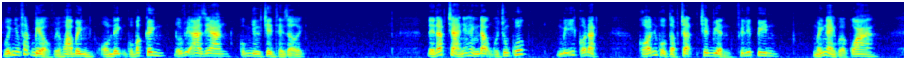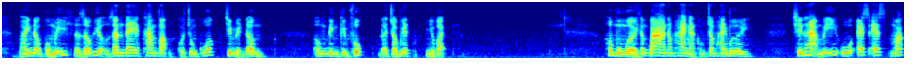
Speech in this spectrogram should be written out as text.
với những phát biểu về hòa bình, ổn định của Bắc Kinh đối với ASEAN cũng như trên thế giới. Để đáp trả những hành động của Trung Quốc, Mỹ có đặt có những cuộc tập trận trên biển Philippines mấy ngày vừa qua và hành động của Mỹ là dấu hiệu răn đe tham vọng của Trung Quốc trên Biển Đông. Ông Đinh Kim Phúc đã cho biết như vậy. Hôm 10 tháng 3 năm 2020, chiến hạm Mỹ USS Mark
